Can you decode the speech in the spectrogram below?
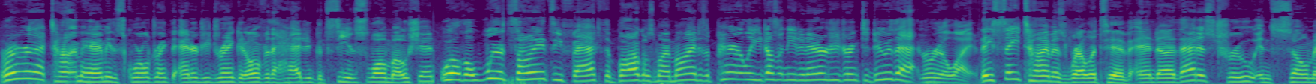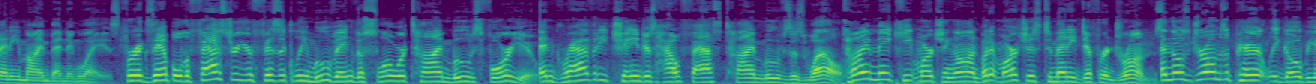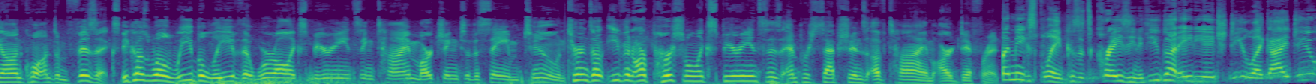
Remember that time Hammy the squirrel drank the energy drink and over the head and could see in slow motion? Well, the weird sciencey fact that boggles my mind is apparently he doesn't need an energy drink to do that in real life. They say time is relative, and uh, that is true in so many mind-bending ways. For example, the faster you're physically moving, the slower time moves for you. And gravity changes how fast time moves as well. Time may keep marching on, but it marches to many different drums. And those drums apparently go beyond quantum physics, because while we believe that we're all experiencing experiencing time marching to the same tune. Turns out even our personal experiences and perceptions of time are different. Let me explain, because it's crazy, and if you've got ADHD like I do,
